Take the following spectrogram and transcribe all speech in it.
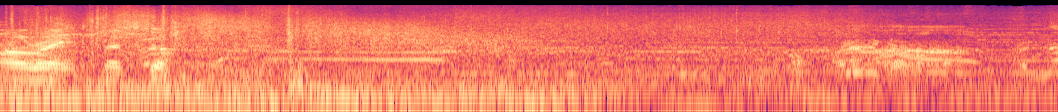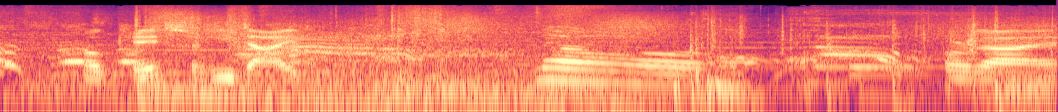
Alright, let's go. Okay, so he died. No! Poor guy.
